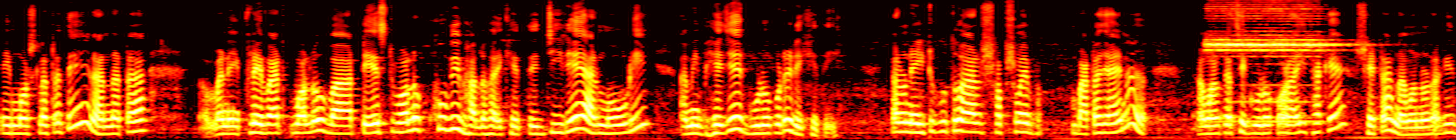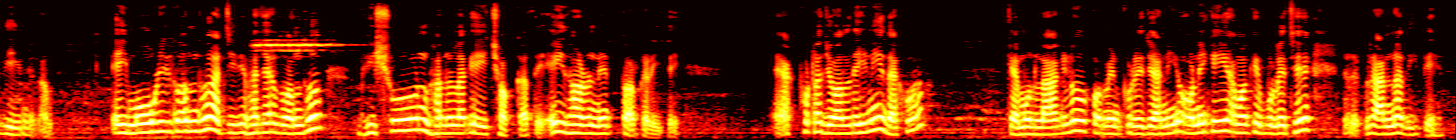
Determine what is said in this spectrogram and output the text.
এই মশলাটাতেই রান্নাটা মানে ফ্লেভার বলো বা টেস্ট বলো খুবই ভালো হয় খেতে। জিরে আর মৌরি আমি ভেজে গুঁড়ো করে রেখে দিই। কারণ এইটুকু তো আর সবসময় বাটা যায় না। আমার কাছে গুঁড়ো করাই থাকে, সেটা নামানোর আগে দিয়ে নিলাম। এই মৌরির গন্ধ আর জিরে ভাজার গন্ধ ভীষণ ভালো লাগে এই ছক্কাতে, এই ধরনের তরকারিতে। এক ফোঁটা জল দেইনি, দেখো কেমন লাগল কমেন্ট করে জানিও। অনেকেই আমাকে বলেছে রান্না দিতে।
